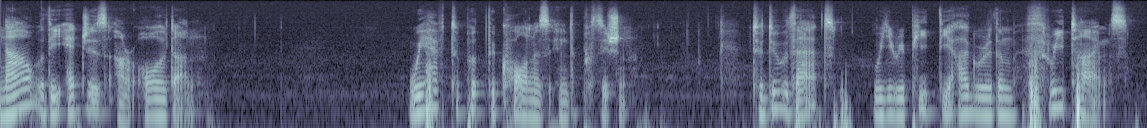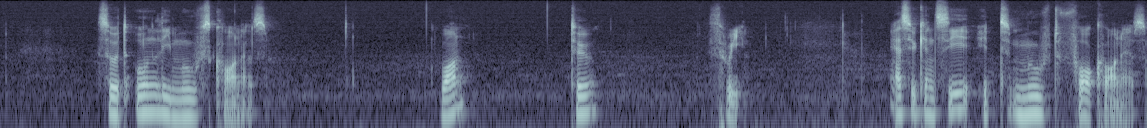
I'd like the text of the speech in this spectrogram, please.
Now the edges are all done. We have to put the corners in the position. To do that, we repeat the algorithm three times, so it only moves corners. One, two, three. As you can see, it moved four corners.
